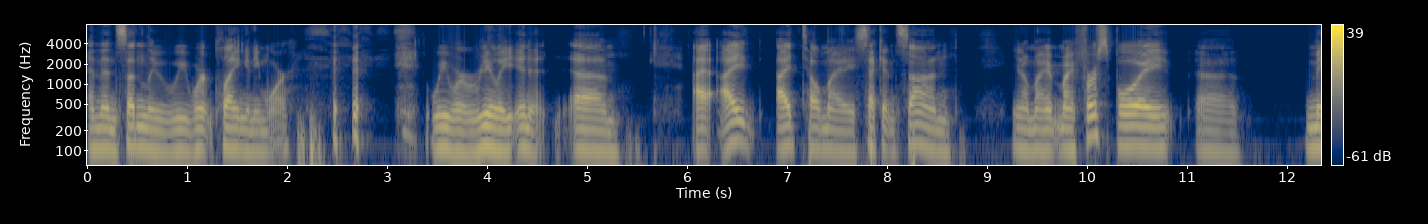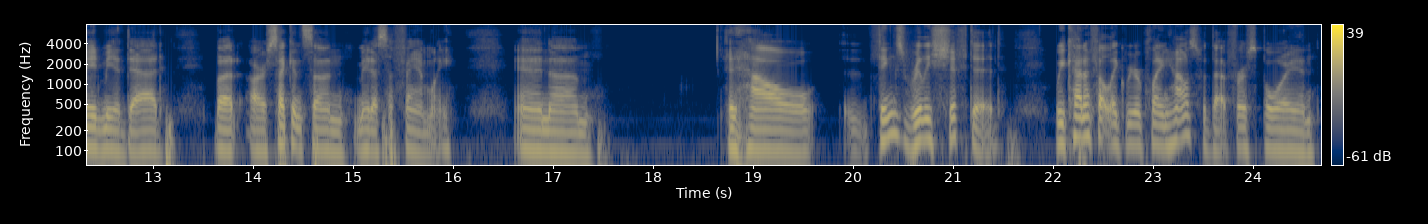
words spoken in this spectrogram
and then suddenly we weren't playing anymore. we were really in it. Um, I, I I tell my second son, you know, my my first boy uh, made me a dad, but our second son made us a family, and um, and how things really shifted. We kind of felt like we were playing house with that first boy, and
